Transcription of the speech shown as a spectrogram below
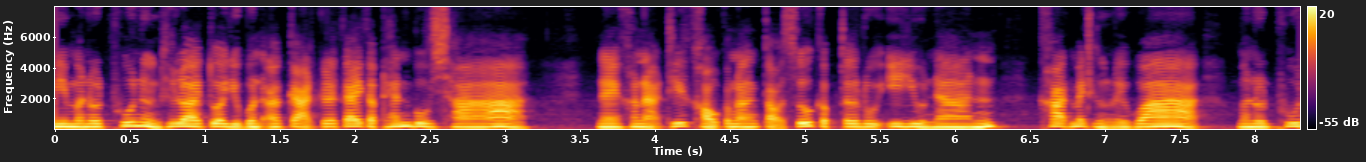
มีมนุษย์ผู้หนึ่งที่ลอยตัวอยู่บนอากาศใกล้ๆกับแท่นบูชา ในขณะที่เขากำลังต่อสู้กับเตอร์ลูอีอยู่นั้น คาดไม่ถึงเลยว่า มนุษย์ผู้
